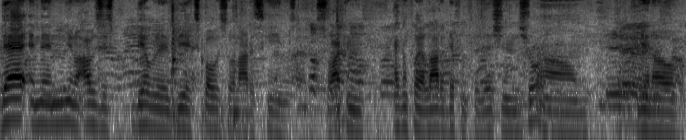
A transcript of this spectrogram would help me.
that, and then you know, I was just be able to be exposed to a lot of schemes, so I can I can play a lot of different positions. Sure. Um, you know,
